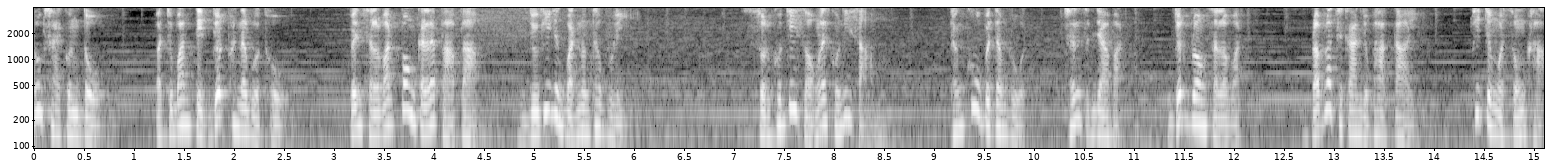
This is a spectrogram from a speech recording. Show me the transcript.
ลูกชายคนโตปัจจุบันติดยศพันตำรวจโทเป็นสารวัตรป้องกันและปราบปรามอยู่ที่จังหวัดนนทบุรี ส่วนคนที่สองและคนที่สามทั้งคู่เป็นตำรวจ ชั้นสัญญาบัตรยศรองสารวัตรรับราชการอยู่ภาคใต้ที่จังหวัดสงขลา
